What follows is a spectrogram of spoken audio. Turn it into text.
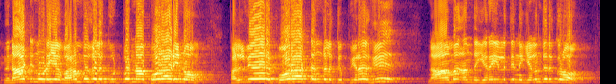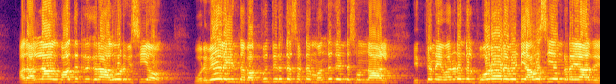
இந்த நாட்டினுடைய வரம்புகளுக்கு உட்பட்டு நாம் போராடினோம். பல்வேறு போராட்டங்களுக்கு பிறகு நாம அந்த இறை இல்லத்தை இழந்திருக்கிறோம். அது அல்லாஹ் பார்த்துட்டு இருக்கிறா அது ஒரு விஷயம். ஒருவேளை இந்த வக்பு திருத்த சட்டம் வந்தது என்று சொன்னால் இத்தனை வருடங்கள் போராட வேண்டிய அவசியம் கிடையாது.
